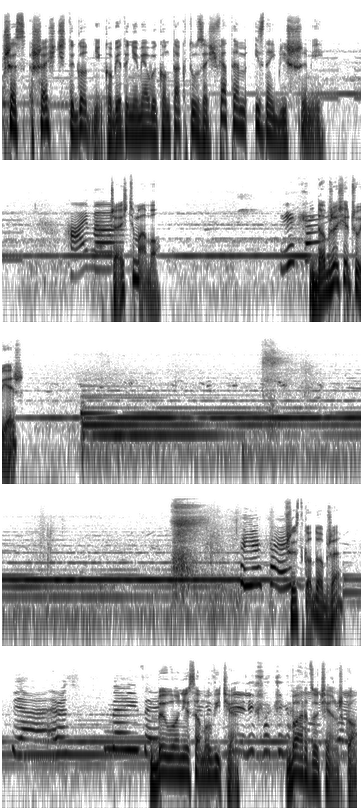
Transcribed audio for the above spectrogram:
Przez sześć tygodni kobiety nie miały kontaktu ze światem i z najbliższymi. Cześć, mamo. Dobrze się czujesz? Wszystko dobrze? Było niesamowicie. Bardzo ciężko.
